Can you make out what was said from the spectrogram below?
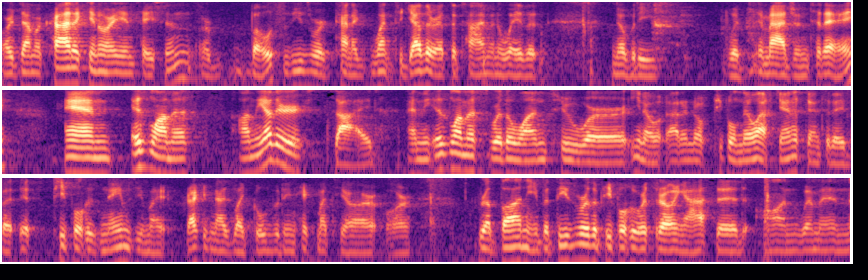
or democratic in orientation, or both. These were kind of went together at the time in a way that nobody would imagine today. And Islamists on the other side, and the Islamists were the ones who were, you know, I don't know if people know Afghanistan today, but it's people whose names you might recognize, like Gulbuddin Hikmatyar or Rabbani. But these were the people who were throwing acid on women,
